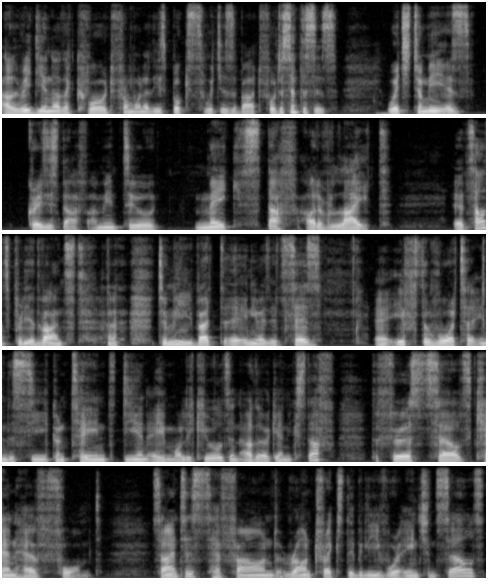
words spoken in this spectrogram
I'll read you another quote from one of these books, which is about photosynthesis, which to me is crazy stuff. I mean, to make stuff out of light. It sounds pretty advanced to me, but uh, anyways, it says uh, if the water in the sea contained DNA molecules and other organic stuff, the first cells can have formed. Scientists have found round tracks they believe were ancient cells,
